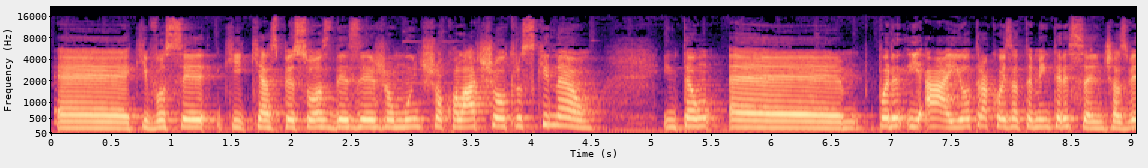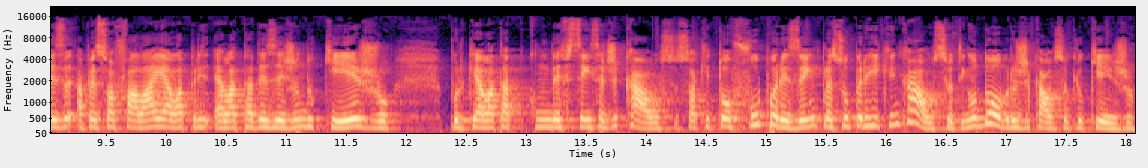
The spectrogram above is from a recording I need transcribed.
é, que você que, que as pessoas desejam muito chocolate e outros que não. Então, é, por, e, ah, e outra coisa também interessante, às vezes a pessoa fala, e ela, ela tá desejando queijo porque ela tá com deficiência de cálcio. Só que tofu, por exemplo, é super rico em cálcio. Tem o dobro de cálcio que o queijo.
